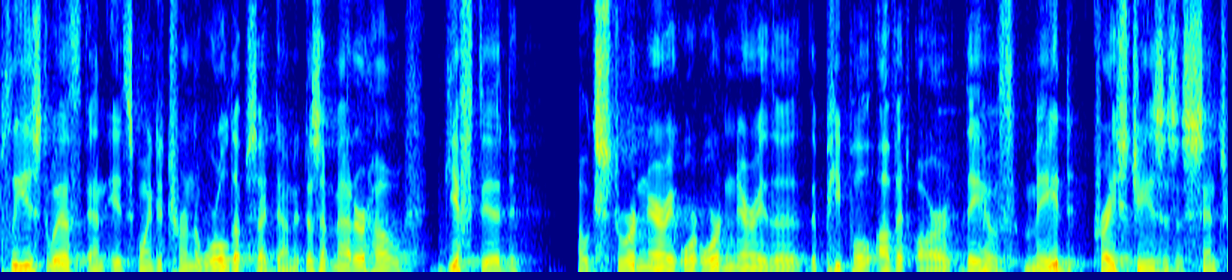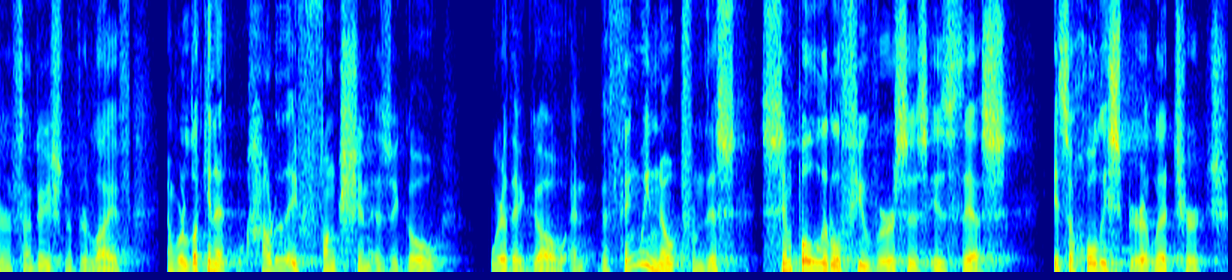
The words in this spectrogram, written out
pleased with, and it's going to turn the world upside down. It doesn't matter how gifted, how extraordinary or ordinary the, the people of it are, they have made Christ Jesus a center and foundation of their life. And we're looking at how do they function as they go where they go. And the thing we note from this simple little few verses is this it's a Holy Spirit led church.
